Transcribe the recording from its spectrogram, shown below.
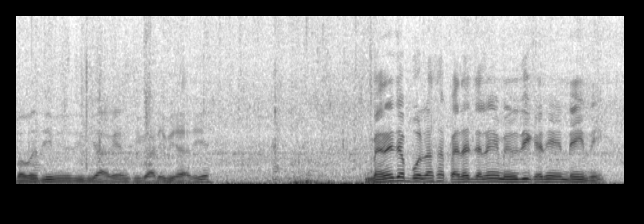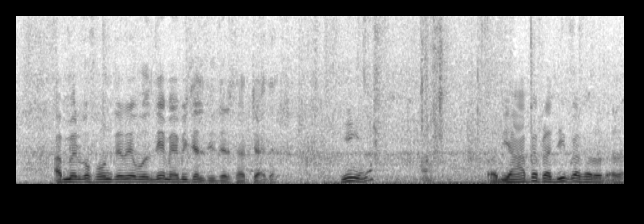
बाबा जी मीनू भी आ गए इनकी गाड़ी भी आ रही है। मैंने जब बोला था पैदल चलेंगे मीनू दी कह रही है नहीं नहीं अब मेरे को फ़ोन करके बोलती है मैं भी चलती तेरे साथ चादर यही है ना? और यहाँ पे प्रदीप का घर होता था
